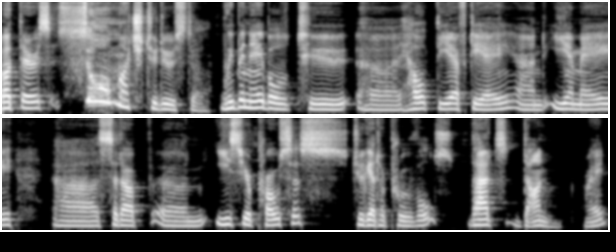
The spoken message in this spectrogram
But there's so much to do still. We've been able to uh, help the FDA and EMA uh, set up an easier process to get approvals. That's done, right?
